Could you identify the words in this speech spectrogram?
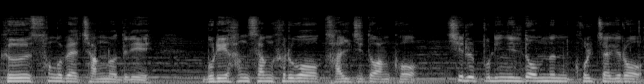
그 성읍의 장로들이 물이 항상 흐르고 갈지도 않고 씨를 뿌린 일도 없는 골짜기로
